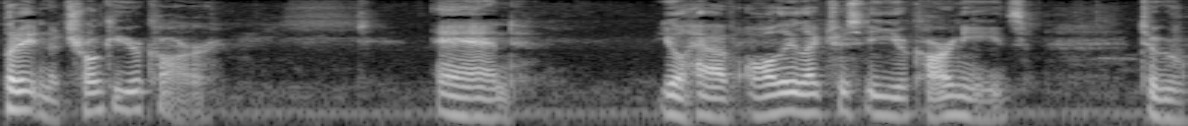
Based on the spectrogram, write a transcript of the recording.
put it in the trunk of your car, and you'll have all the electricity your car needs to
